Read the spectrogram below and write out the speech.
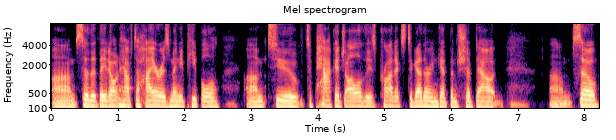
um, so that they don't have to hire as many people um, to to package all of these products together and get them shipped out. Um, so.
